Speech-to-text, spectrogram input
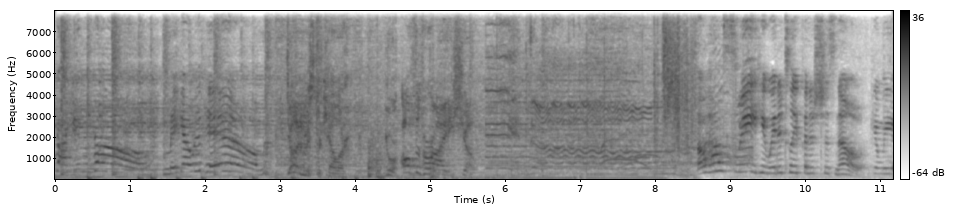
Rock and roll! Make out with him! Done, Mr. Keller. You're off the variety show. Oh, how sweet. He waited till he finished his note. Can we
